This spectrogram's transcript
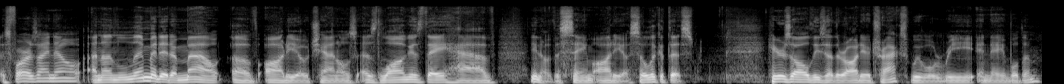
as far as I know, an unlimited amount of audio channels as long as they have, you know, the same audio. So look at this. Here's all these other audio tracks. We will re-enable them.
